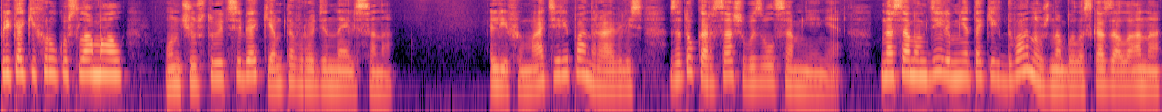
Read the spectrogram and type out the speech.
при каких руку сломал, он чувствует себя кем-то вроде Нельсона. Лиф и матери понравились, зато корсаж вызвал сомнения. «На самом деле мне таких два нужно было», — сказала она,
